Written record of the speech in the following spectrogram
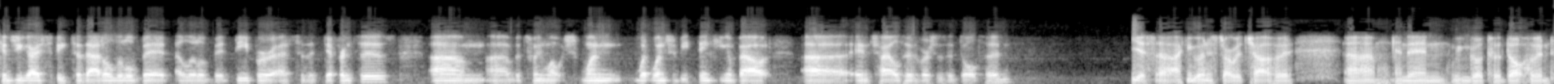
could you guys speak to that a little bit, a little bit deeper as to the differences um, uh, between what one what one should be thinking about uh, in childhood versus adulthood? Yes, uh, I can go ahead and start with childhood, um, and then we can go to adulthood.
